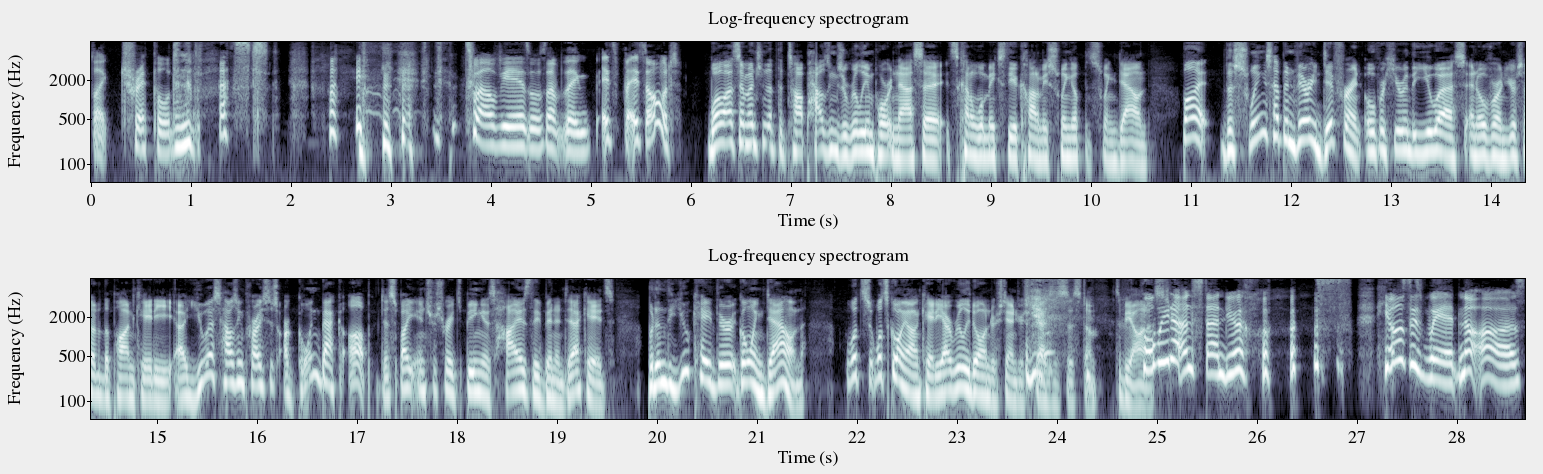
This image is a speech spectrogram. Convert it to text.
like tripled in the past like 12 years or something. It's it's odd. Well, as I mentioned at the top, housing is a really important asset. It's kind of what makes the economy swing up and swing down. But the swings have been very different over here in the US and over on your side of the pond, Katie. Uh, US housing prices are going back up despite interest rates being as high as they've been in decades. But in the UK, they're going down. What's what's going on, Katie? I really don't understand your guys' system, to be honest. Well, we don't understand yours. yours is weird, not ours.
